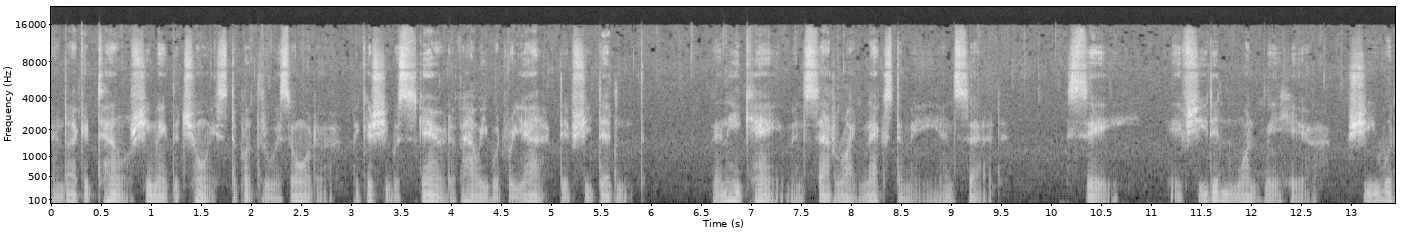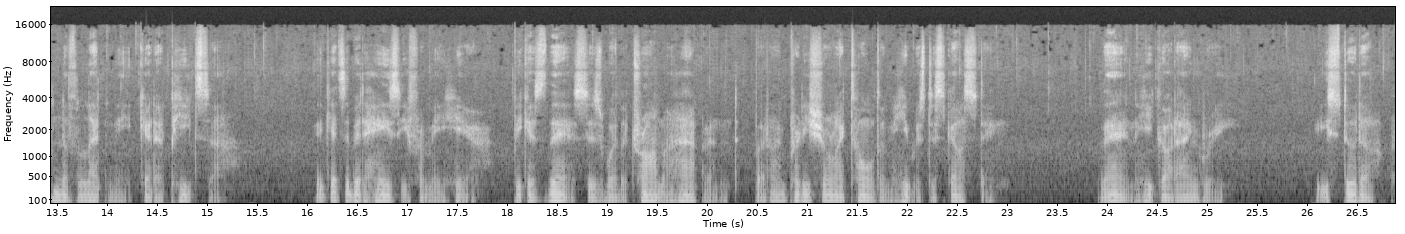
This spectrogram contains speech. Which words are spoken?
and I could tell she made the choice to put through his order because she was scared of how he would react if she didn't. Then he came and sat right next to me and said, See, if she didn't want me here, she wouldn't have let me get a pizza. It gets a bit hazy for me here because this is where the trauma happened, but I'm pretty sure I told him he was disgusting. Then he got angry. He stood up,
